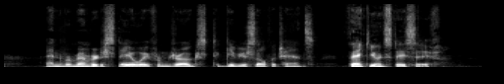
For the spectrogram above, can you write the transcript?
and remember to stay away from drugs to give yourself a chance. Thank you and stay safe.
